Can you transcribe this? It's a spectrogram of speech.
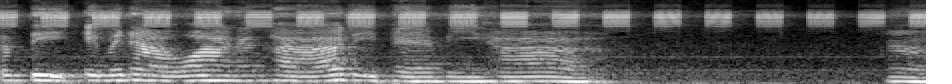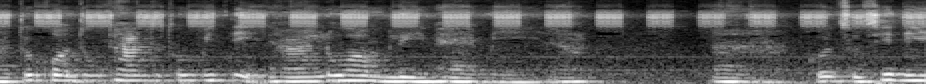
สติเอมไมนาว่านะคะรีแพรมีค่ะทุกคนทุกท่านทุกมิตินะคะร่วมรีแพรมีนะคุณสุชินี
